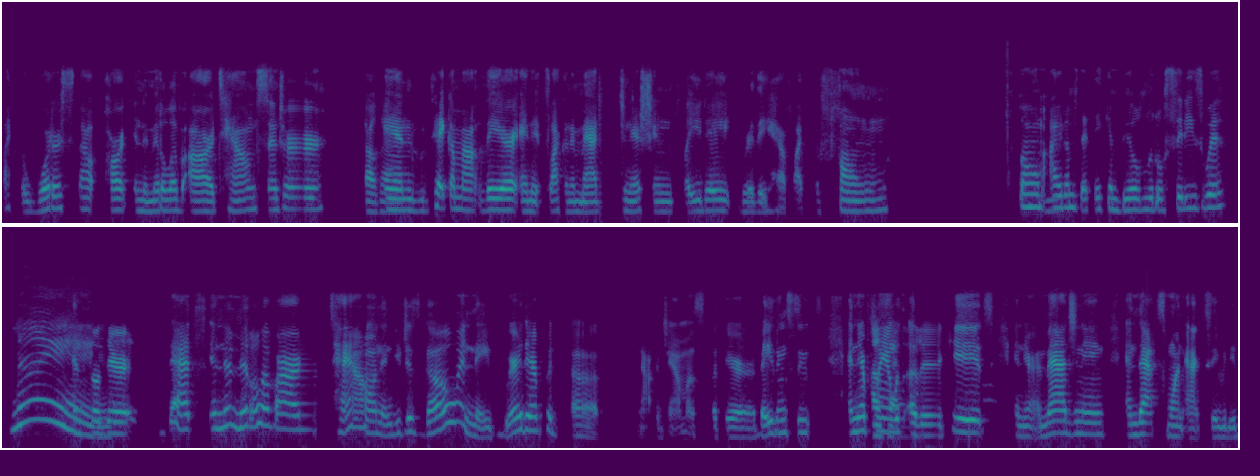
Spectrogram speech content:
like the water spout park in the middle of our town center Okay. And we take them out there, and it's like an imagination play date where they have like the foam, foam mm-hmm. items that they can build little cities with. Nice. And so they're that's in the middle of our town, and you just go and they wear their uh, not pajamas, but their bathing suits, and they're playing okay. with other kids and they're imagining, and that's one activity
